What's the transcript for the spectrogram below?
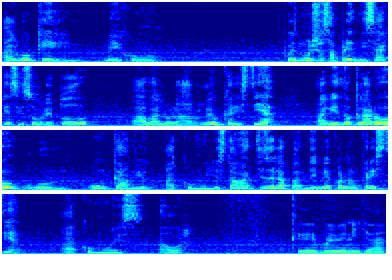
algo que me dejó pues muchos aprendizajes y sobre todo a valorar la Eucaristía habiendo claro un, un cambio a como yo estaba antes de la pandemia con la Eucaristía a cómo es ahora. Ok, muy bien, y ya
